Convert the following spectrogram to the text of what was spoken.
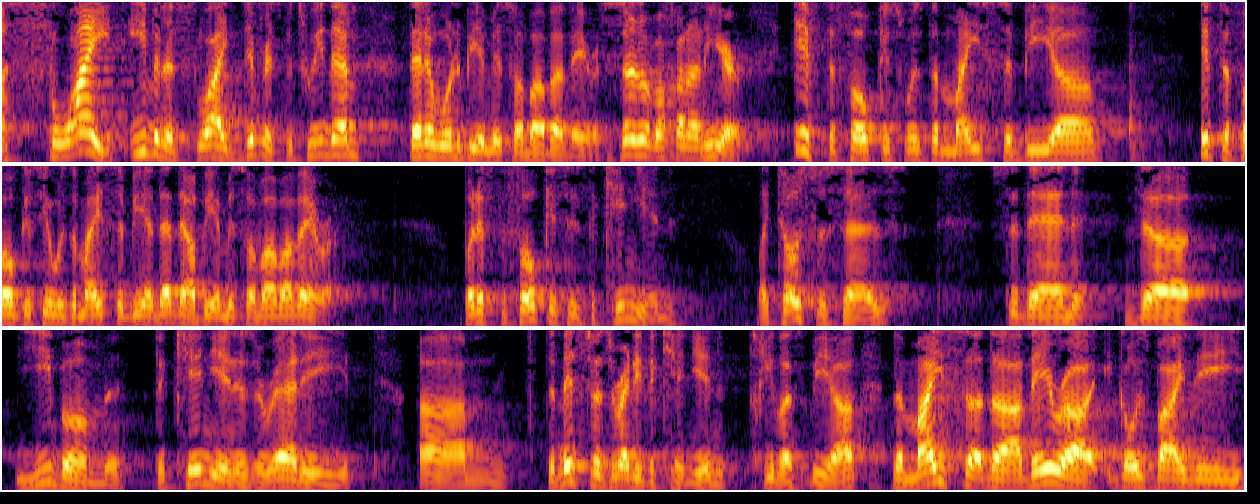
a slight, even a slight difference between them, then it wouldn't be a mitzvah baba Avera. So says Rabbi Chanan here, if the focus was the Maisabiyah, if the focus here was the Maisabiyah, then there'll be a mitzvah baba Avera. But if the focus is the Kinyan, like Tosfa says, so then the Yibum, the Kinyan is already, um, the mitzvah is already the Kinyan, Tchilas Bia. The Maisa, the Avera goes by the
